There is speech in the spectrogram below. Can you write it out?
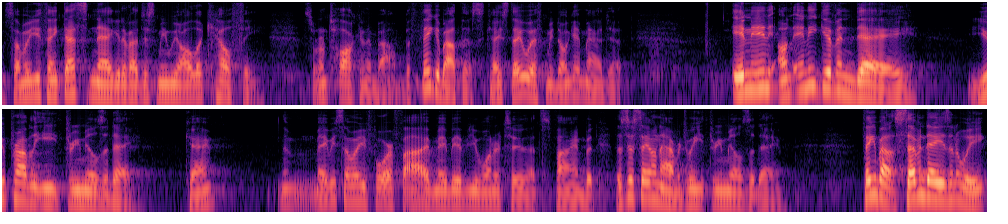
Some of you think that's negative. I just mean we all look healthy. That's what I'm talking about. But think about this, okay? Stay with me. Don't get mad yet. In any, on any given day, you probably eat three meals a day, okay? Maybe some of you four or five, maybe of you one or two, that's fine. But let's just say on average, we eat three meals a day. Think about it seven days in a week.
